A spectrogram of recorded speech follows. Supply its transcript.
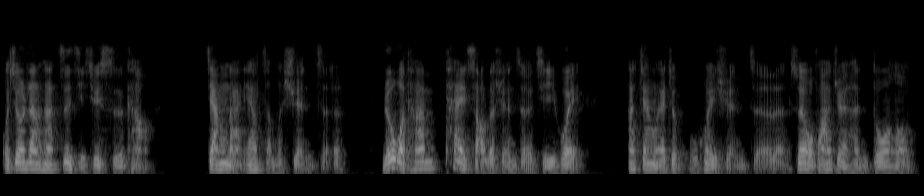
我就让他自己去思考将来要怎么选择。如果他太少的选择机会，他将来就不会选择了。所以我发觉很多吼、哦、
